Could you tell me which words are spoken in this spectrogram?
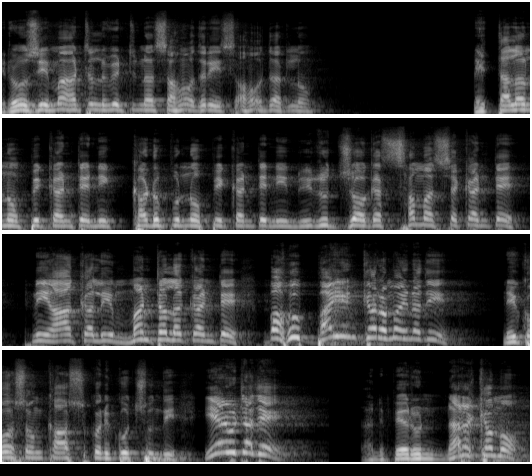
ఈరోజు ఈ మాటలు వింటున్న సహోదరి సహోదరులు నీ తలనొప్పి కంటే నీ కడుపు నొప్పి కంటే నీ నిరుద్యోగ సమస్య కంటే నీ ఆకలి మంటల కంటే బహు భయంకరమైనది. నీ కోసం కాసుకొని కూర్చుంది. ఏమిటదే? దాని పేరు నరకము.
